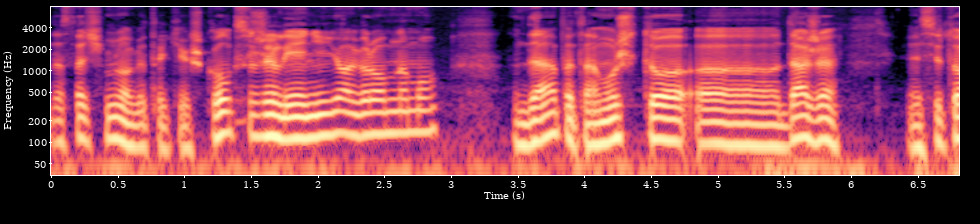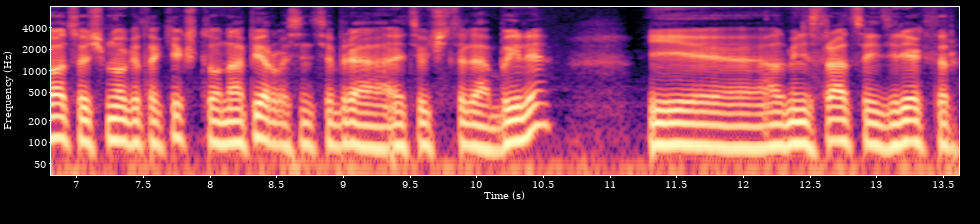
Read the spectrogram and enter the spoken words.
достаточно много таких школ, к сожалению, огромному. Да, потому что э, даже ситуация очень много таких, что на 1 сентября эти учителя были, и администрация и директор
